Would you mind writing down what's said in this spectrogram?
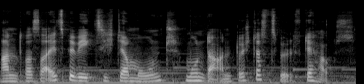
Andererseits bewegt sich der Mond mundan durch das zwölfte Haus.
